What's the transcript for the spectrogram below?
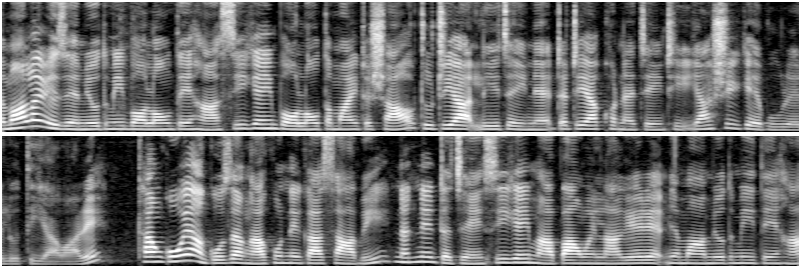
ြန်မာလက်ရွေးစင်မျိုးသမီးဘောလုံးအသင်းဟာစီးကိန်းဘောလုံးသမိုင်းတစ်လျှောက်ဒုတိယ၄ကြိမ်နဲ့တတိယ9ကြိမ်ထိရရှိခဲ့မှုတယ်လို့သိရပါဗျ။1995ခုနှစ်ကစပြီးနှစ်နှစ်တစ်ကြိမ်စီးကိန်းမှာပါဝင်လာခဲ့တဲ့မြန်မာမျိုးသမီးအသင်းဟာ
